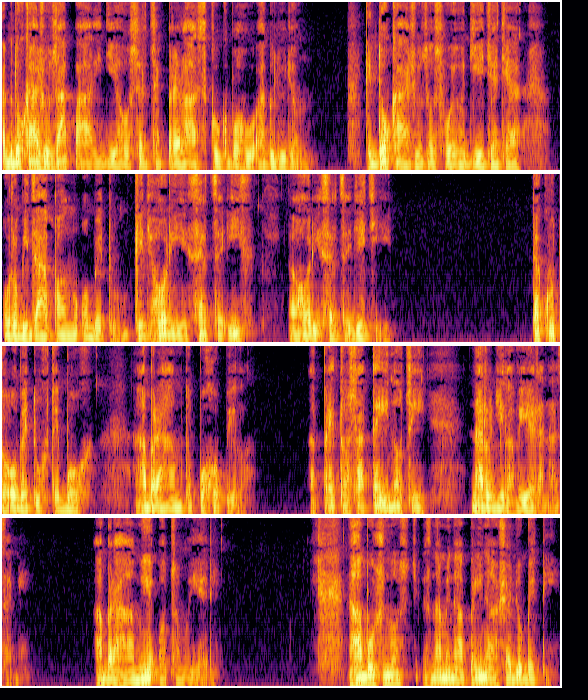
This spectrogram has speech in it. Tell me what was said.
Ak dokážu zapáliť jeho srdce pre lásku k Bohu a k ľuďom. Keď dokážu zo svojho dieťaťa urobiť zápalnú obetu. Keď horí srdce ich a horí srdce detí. Takúto obetu chce Boh. Abraham to pochopil a preto sa tej noci narodila viera na zemi. Abraham je otcom viery. Nábožnosť znamená prinášať obety.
